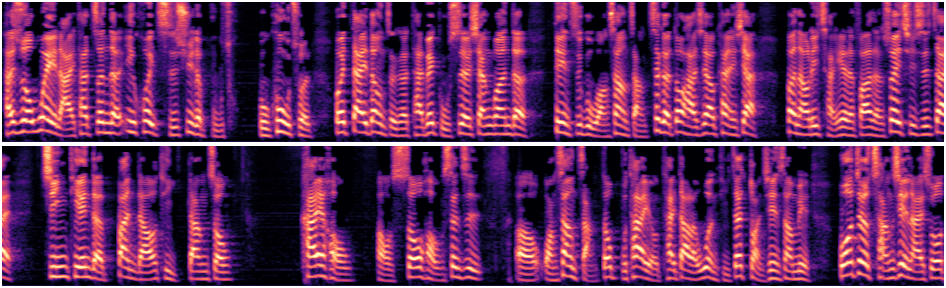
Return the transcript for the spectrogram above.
还是说未来它真的一会持续的补补库存，会带动整个台北股市的相关的电子股往上涨？这个都还是要看一下半导体产业的发展。所以其实，在今天的半导体当中，开红、哦收红，甚至呃往上涨都不太有太大的问题，在短线上面。不过，就长线来说，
